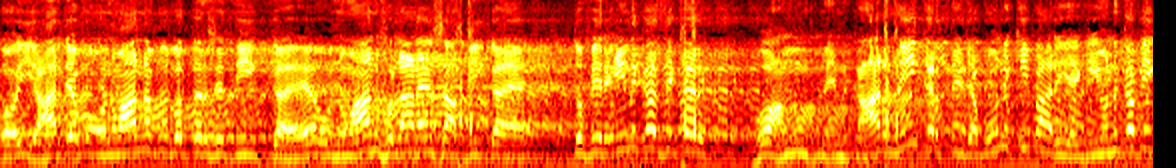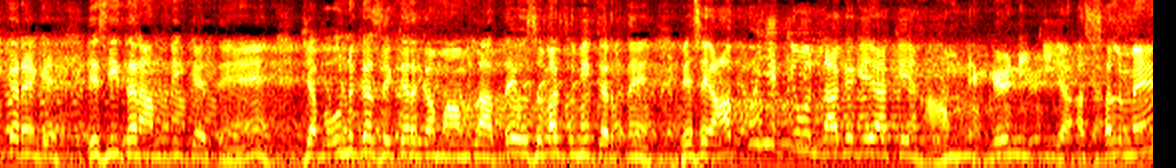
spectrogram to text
कोई यार, जब उनवान अबू बकर सिद्दीक का है, उनवान फलाने साफी का है तो फिर इनका ज़िक्र, वो हम इनकार नहीं करते जब उनकी बारी आएगी, उनका भी करेंगे। इसी तरह हम भी कहते हैं, जब उनका ज़िक्र का मामला आता है, उस वक्त भी करते हैं। वैसे आपको ये क्यों लग गया कि हमने ये नहीं किया? असल में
